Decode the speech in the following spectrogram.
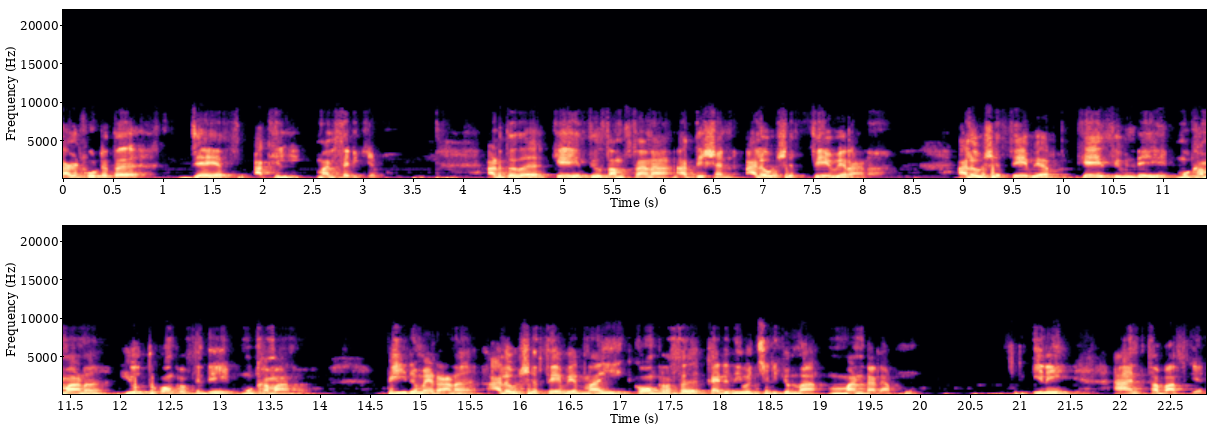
കഴക്കൂട്ടത്ത് ജെ എസ് അഖിൽ മത്സരിക്കും. അടുത്തത് കെ എസ് യു സംസ്ഥാന അധ്യക്ഷൻ അലോഷ്യസ് സേവ്യറാണ്. അലോഷ്യസ് സേവ്യർ കെ എസ് യുവിന്റെ മുഖമാണ് യൂത്ത് കോൺഗ്രസിന്റെ മുഖമാണ്. പീരുമേടാണ് അലോഷ്യ സേവ്യറിനായി കോൺഗ്രസ് കരുതി വച്ചിരിക്കുന്ന മണ്ഡലം. ഇനി ആൻ സബാസ്റ്റ്യൻ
